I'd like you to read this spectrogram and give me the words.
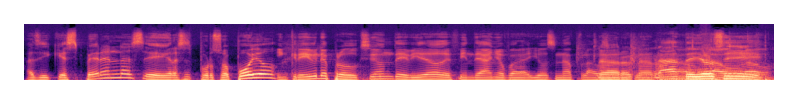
Así que espérenlas. Eh, gracias por su apoyo. Increíble producción de video de fin de año para Josi. Un aplauso. Claro, claro. Grande, Bravo, Josi. bravo, bravo.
